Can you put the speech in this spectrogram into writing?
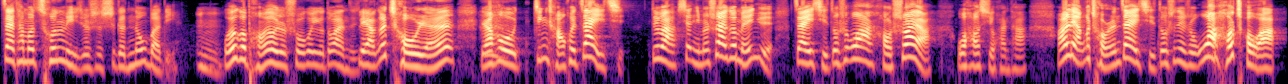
在他们村里就是是个 nobody，嗯，我有个朋友就说过一个段子，两个丑人，然后 经常会在一起，对吧？像你们帅哥美女在一起都是哇好帅啊，我好喜欢他，而两个丑人在一起都是那种哇好丑啊。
